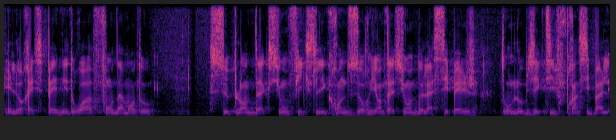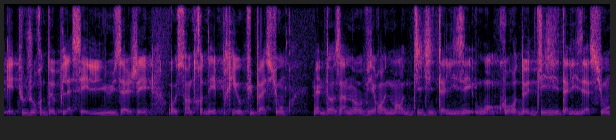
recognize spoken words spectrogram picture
et le respect des droits fondamentaux. Ce plan d'action fixe les grandes orientations de la CEPEJ, dont l'objectif principal est toujours de placer l'usager au centre des préoccupations, même dans un environnement digitalisé ou en cours de digitalisation,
